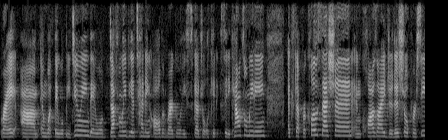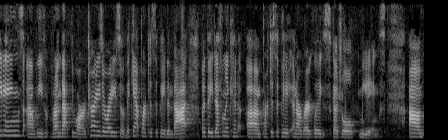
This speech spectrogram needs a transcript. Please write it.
right? Um, and what they will be doing. They will definitely be attending all the regularly scheduled city council meeting, except for closed session and quasi judicial proceedings. Uh, we've run that through our attorneys already, so they can't participate in that, but they definitely can um, participate in our regularly scheduled meetings. Um,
